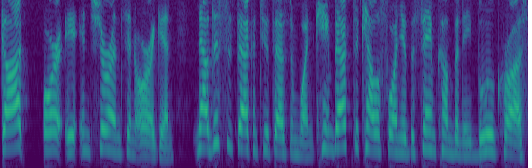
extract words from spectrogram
got or insurance in Oregon. Now, this is back in 2001. Came back to California, the same company, Blue Cross.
